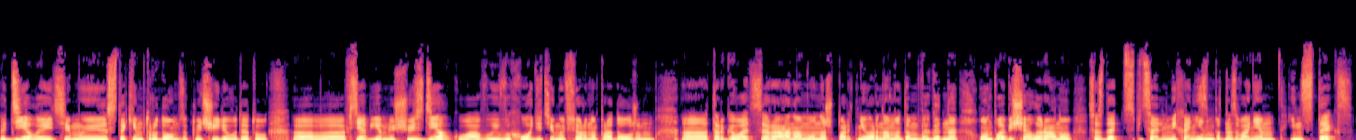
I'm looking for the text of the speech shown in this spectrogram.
делаете, мы с таким трудом заключили вот эту э, всеобъемлющую сделку, а вы выходите, мы все равно продолжим э, торговать с Ираном, он наш партнер, нам это выгодно. Он пообещал Ирану создать специальный механизм под названием Instex,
